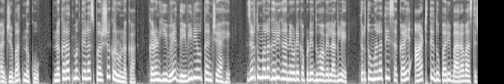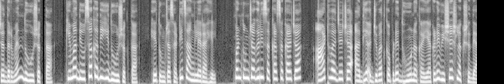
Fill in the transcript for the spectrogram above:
अजिबात नको. नकारात्मकतेला स्पर्श करू नका कारण ही वेळ देवी देवतांची आहे. जर तुम्हाला घरी घाण एवढे कपडे धुवावे लागले तर तुम्हाला ती सकाळी आठ ते दुपारी बारा वाजताच्या दरम्यान धुवू शकता किंवा दिवसा कधीही धुवू शकता. हे तुमच्यासाठी चांगले राहील. पण तुमच्या घरी सकाळ सकाळच्या आठ वाजेच्या आधी अजिबात कपडे धुवू नका याकडे विशेष लक्ष द्या.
